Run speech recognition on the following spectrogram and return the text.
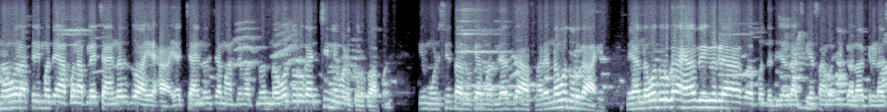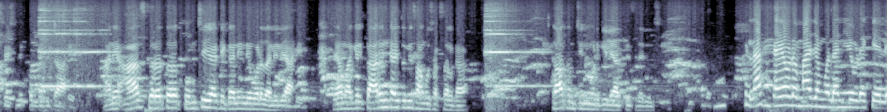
नवरात्रीमध्ये आपण आपल्या चॅनल जो आहे हा या चॅनलच्या माध्यमातून नवदुर्गांची निवड करतो आपण. की मुळशी तालुक्यामधल्या ज्या असणाऱ्या नवदुर्गा आहेत या नवदुर्गा ह्या वेगवेगळ्या पद्धतीच्या राजकीय सामाजिक कला क्रीडा शैक्षणिक पद्धतीच्या आहेत. आणि आज खर तर तुमची या ठिकाणी निवड झालेली आहे. या मागील कारण काय तुम्ही सांगू शकाल का? का तुमची निवड केली आज तिसऱ्या दिवशी तिला काय एवढं माझ्या मुलांनी एवढं केले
